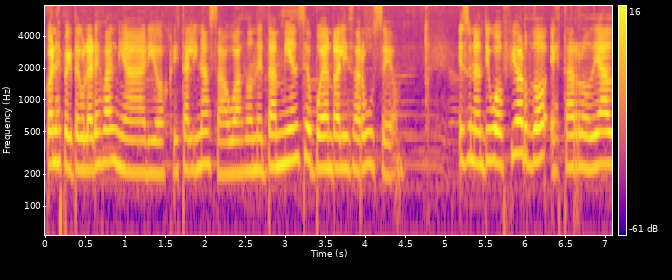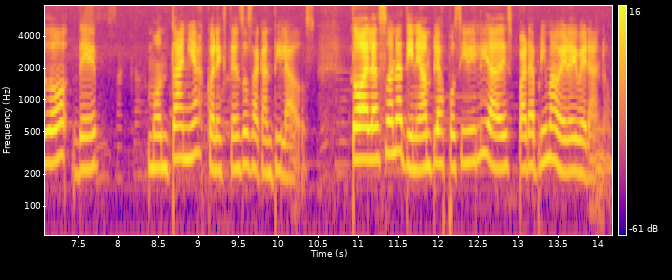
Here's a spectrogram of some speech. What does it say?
con espectaculares balnearios, cristalinas aguas, donde también se pueden realizar buceo. Es un antiguo fiordo, está rodeado de montañas con extensos acantilados. Toda la zona tiene amplias posibilidades para primavera y verano,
